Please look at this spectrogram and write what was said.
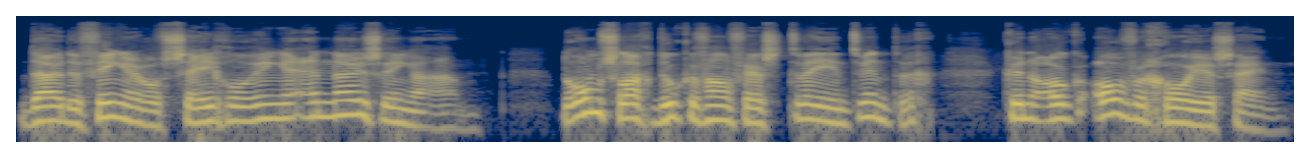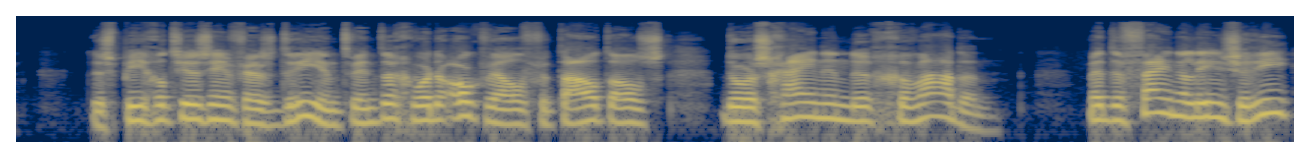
duiden vinger- of zegelringen en neusringen aan. De omslagdoeken van vers 22 kunnen ook overgooiers zijn. De spiegeltjes in vers 23 worden ook wel vertaald als doorschijnende gewaden. Met de fijne lingerie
